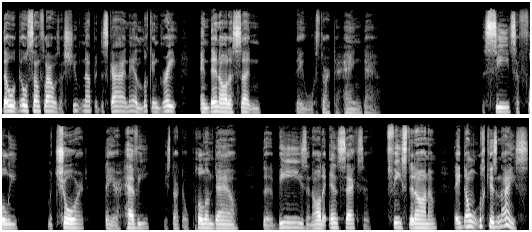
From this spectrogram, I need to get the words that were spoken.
those, those sunflowers are shooting up at the sky and they're looking great. And then all of a sudden, they will start to hang down. The seeds have fully matured, they are heavy, they start to pull them down. The bees and all the insects have feasted on them. They don't look as nice.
